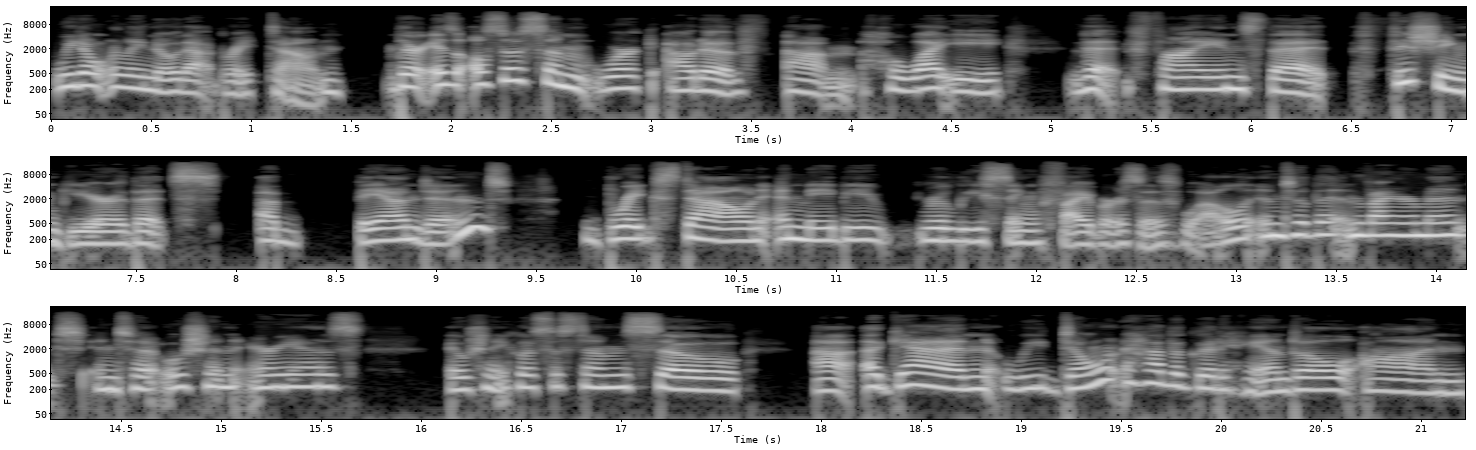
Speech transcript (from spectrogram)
We don't really know that breakdown. There is also some work out of um, Hawaii that finds that fishing gear that's abandoned breaks down and maybe releasing fibers as well into the environment, into ocean areas, ocean ecosystems. So, uh, again, we don't have a good handle on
